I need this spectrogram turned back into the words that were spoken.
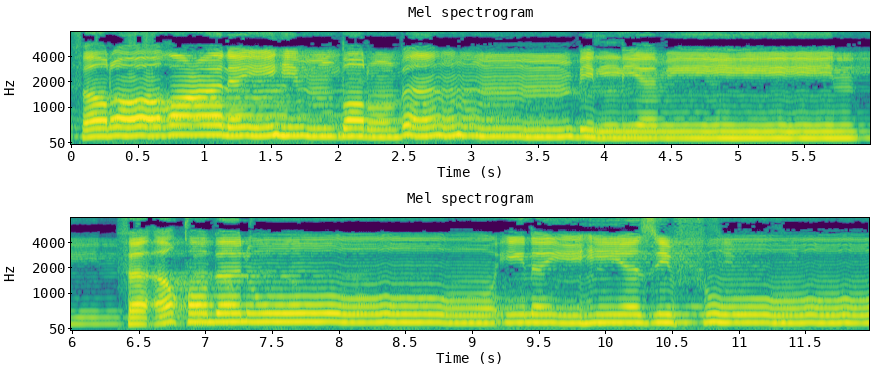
فراغ عليهم ضربا باليمين فأقبلوا إليه يزفون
